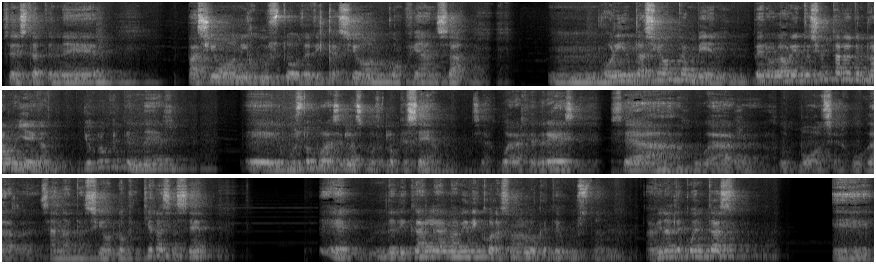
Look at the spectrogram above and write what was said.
se necesita tener pasión y gusto, dedicación, confianza, mm, orientación también, pero la orientación tarde o temprano llega. Yo creo que tener el eh, gusto por hacer las cosas, lo que sea, sea jugar ajedrez, sea jugar fútbol, sea jugar, sea natación, lo que quieras hacer, eh, dedicarle alma, vida y corazón a lo que te gusta. A final de cuentas, eh,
